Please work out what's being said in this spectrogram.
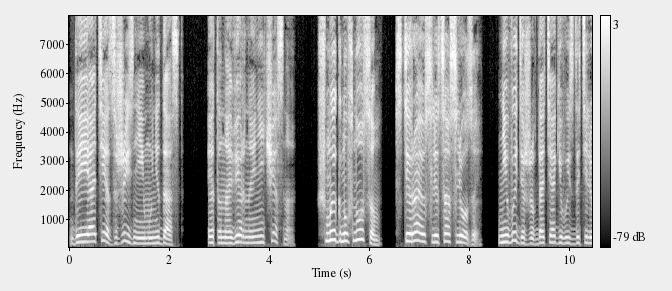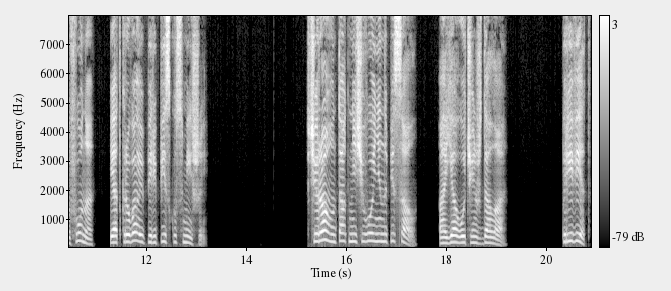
Да и отец жизни ему не даст. Это, наверное, нечестно. Шмыгнув носом, Стираю с лица слезы. Не выдержав, дотягиваюсь до телефона и открываю переписку с Мишей. Вчера он так ничего и не написал, а я очень ждала. «Привет!»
